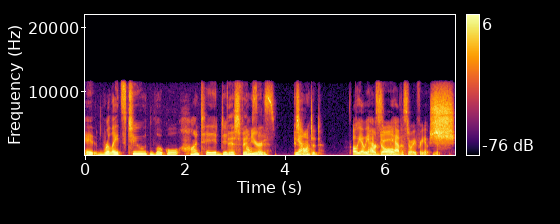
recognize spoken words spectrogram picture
it relates to local haunted. this vineyard houses. is Yeah. haunted. Oh yeah, we Our have dog. we have a story for you. Shh,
